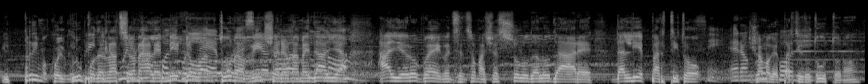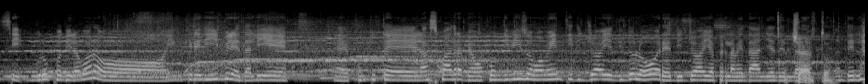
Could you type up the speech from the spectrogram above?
il primo quel gruppo il, della nazionale nel 91 a vincere 91. una medaglia agli europei quindi insomma c'è solo da lodare da lì è partito sì, diciamo che è partito di, tutto no? Sì, un gruppo di lavoro incredibile da lì eh, con tutta la squadra abbiamo condiviso momenti di gioia e di dolore, di gioia per la medaglia della, certo. della,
